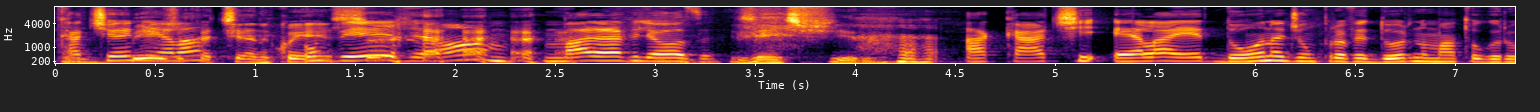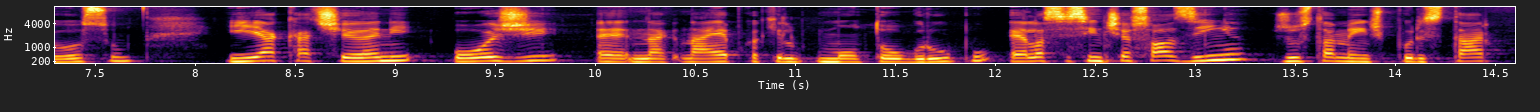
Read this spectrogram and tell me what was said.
Catiane, um beijo, ela, Catiane, conheço. Um beijo, maravilhosa. Gente fina. A Cati, ela é dona de um provedor no Mato Grosso e a Catiane, hoje, é, na, na, época que montou o grupo, ela se sentia sozinha justamente por estar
